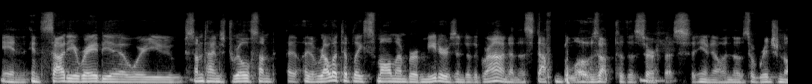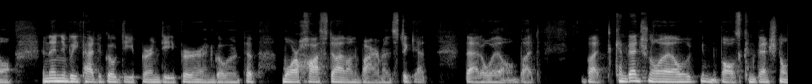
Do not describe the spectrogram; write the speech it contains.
in in Saudi Arabia, where you sometimes drill some a relatively small number of meters into the ground, and the stuff blows up to the mm-hmm. surface. You know, in those original, and then we've had to go deeper and deeper and go into more hostile environments to get that oil. But but conventional oil involves conventional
